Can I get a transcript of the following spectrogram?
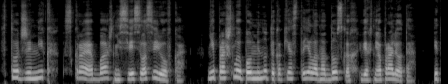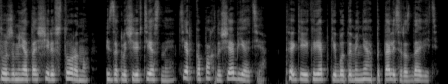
В тот же миг с края башни свесилась веревка. Не прошло и полминуты, как я стояла на досках верхнего пролета. И тут же меня тащили в сторону и заключили в тесные, терпко пахнущие объятия. Такие крепкие, будто меня пытались раздавить.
